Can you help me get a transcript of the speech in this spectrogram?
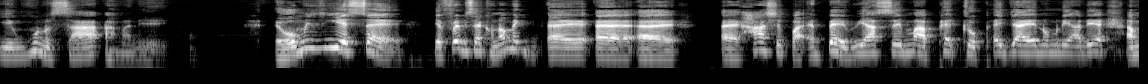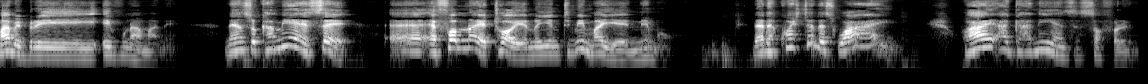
yɛnhu no saa amanneɛ yi. Ɛwɔ mu yie sɛ yɛfrɛ bi sɛ economic ɛɛ ɛɛ ɛɛ hardship a ɛbɛɛ wiase ma petro pɛgya nom ne adeɛ ama bebree ehunu amane. Nanso kamea yɛ sɛ ɛɛ ɛfam no ɛtɔɔɛ no yɛntumi ma yɛn anim. That the question is why? Why are Ghanaians suffering?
